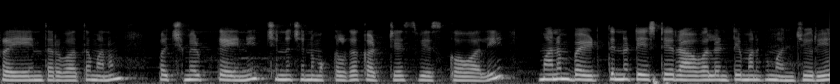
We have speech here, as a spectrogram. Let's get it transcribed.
ఫ్రై అయిన తర్వాత మనం పచ్చిమిరపకాయని చిన్న చిన్న ముక్కలుగా కట్ చేసి వేసుకోవాలి. మనం బయట తిన్న టేస్టే రావాలంటే మనకి మంచూరియా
